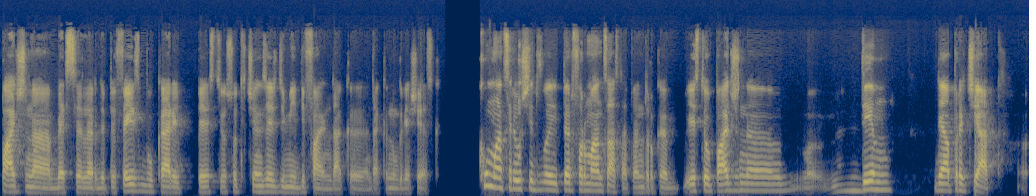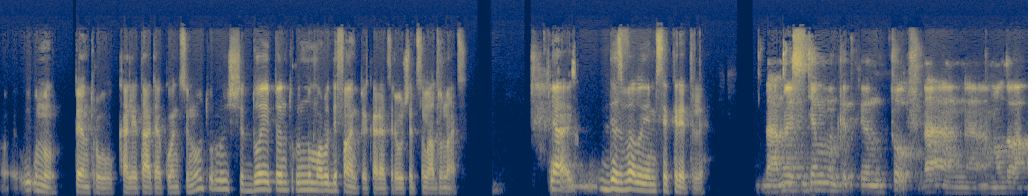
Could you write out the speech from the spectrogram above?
pagina bestseller de pe Facebook are peste 150.000 de fani, dacă, dacă nu greșesc. Cum ați reușit voi performanța asta? Pentru că este o pagină demn de apreciat. Unu, pentru calitatea conținutului și doi, pentru numărul de fani pe care ați reușit să-l adunați. Ia, dezvăluiem secretele. Da, noi suntem, cred că, în top, da, în Moldova.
